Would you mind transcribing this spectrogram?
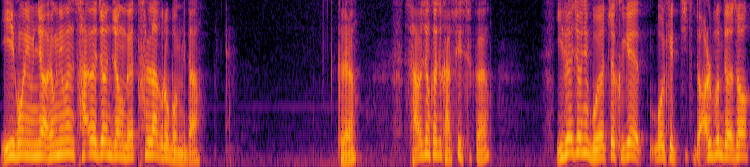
이호님은요, 형님은 사회전 정도의 탈락으로 봅니다. 그래요? 4회전까지 갈 수 있을까요? 1회전이 뭐였죠? 그게 뭐 이렇게 넓은 데서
